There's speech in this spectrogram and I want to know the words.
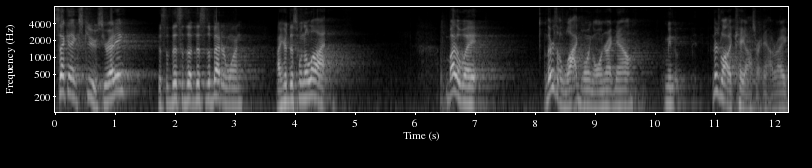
Second excuse, you ready? This is, this, is the, this is a better one. I hear this one a lot. By the way, there's a lot going on right now. I mean, there's a lot of chaos right now, right?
